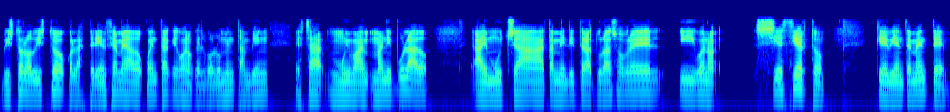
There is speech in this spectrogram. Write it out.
visto lo visto, con la experiencia me he dado cuenta que bueno, que el volumen también está muy manipulado, hay mucha también literatura sobre él y bueno, sí es cierto que evidentemente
